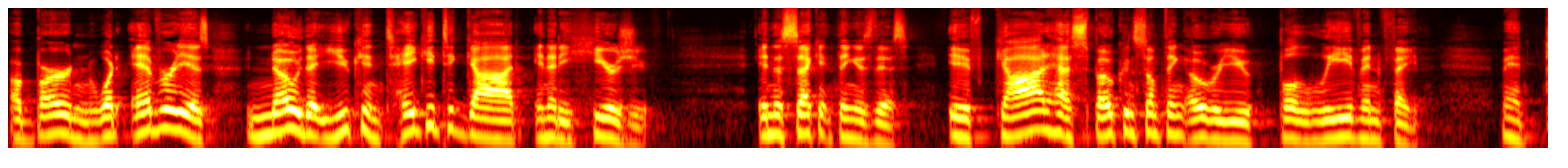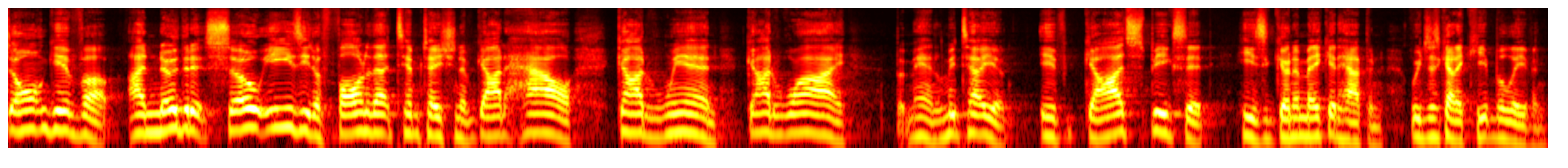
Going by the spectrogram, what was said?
a burden, whatever it is, know that you can take it to God and that He hears you. And the second thing is this if God has spoken something over you, believe in faith. Man, don't give up. I know that it's so easy to fall into that temptation of God, how? God, when? God, why? But man, let me tell you, if God speaks it, He's going to make it happen. We just got to keep believing.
